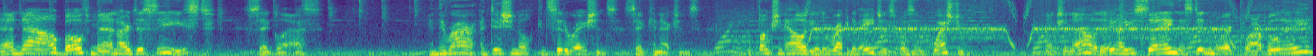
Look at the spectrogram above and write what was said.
And now both men are deceased, said Glass. And there are additional considerations, said Connections. The functionality of the Record of Ages was in question. Functionality? Are you saying this didn't work properly?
